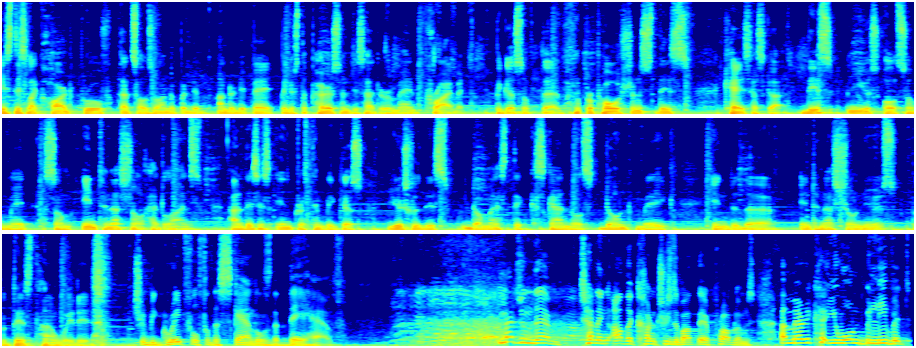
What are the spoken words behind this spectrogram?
Is this like hard proof? That's also under, under debate because the person decided to remain private because of the proportions this case has got. This news also made some international headlines, and this is interesting because usually these domestic scandals don't make into the international news, but this time we did. Should be grateful for the scandals that they have. Imagine them telling other countries about their problems. America, you won't believe it.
